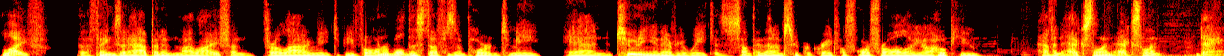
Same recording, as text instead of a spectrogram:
life, the things that happen in my life, and for allowing me to be vulnerable. This stuff is important to me. And tuning in every week is something that I'm super grateful for for all of you. I hope you have an excellent, excellent day.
